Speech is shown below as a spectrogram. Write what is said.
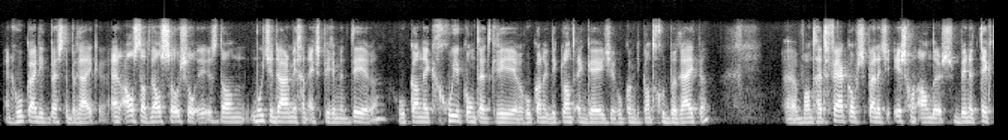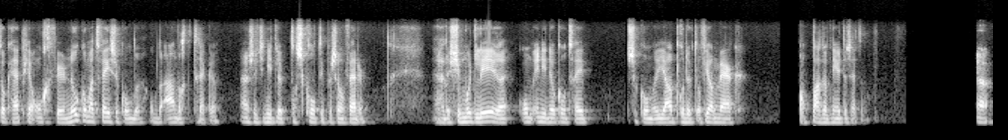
En hoe kan je die het beste bereiken? En als dat wel social is, dan moet je daarmee gaan experimenteren. Hoe kan ik goede content creëren? Hoe kan ik die klant engagen? Hoe kan ik die klant goed bereiken? Uh, want het verkoopspelletje is gewoon anders. Binnen TikTok heb je ongeveer 0,2 seconden om de aandacht te trekken. En als het je niet lukt, dan scrolt die persoon verder. Uh, Dus je moet leren om in die 0,2 seconden jouw product of jouw merk apart neer te zetten. Ja.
